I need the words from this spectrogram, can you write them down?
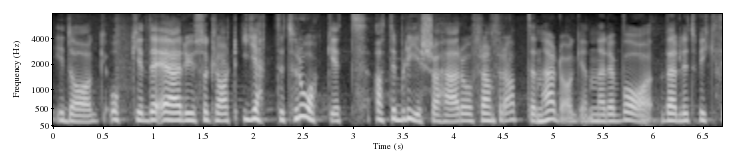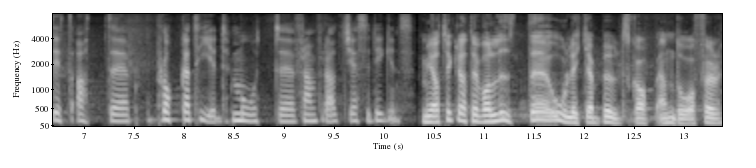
idag. Och det är ju såklart jättetråkigt att det blir så här och framförallt den här dagen när det var väldigt viktigt att eh, plocka tid mot eh, framförallt Jesse Diggins. Men jag tycker att det var lite olika budskap ändå för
